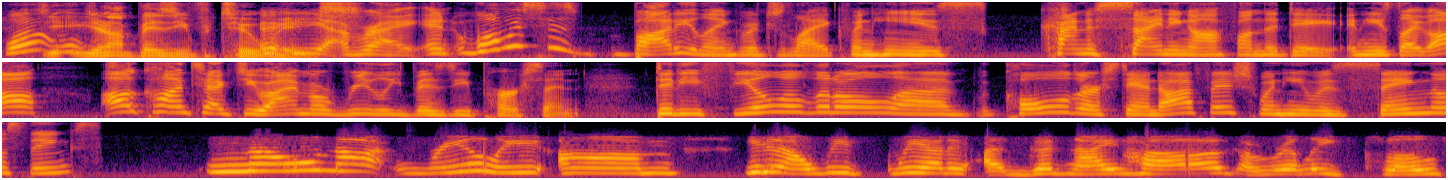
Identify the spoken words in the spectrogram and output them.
What- You're not busy for two weeks. Yeah, right. And what was his body language like when he's kind of signing off on the date and he's like, "I'll I'll contact you. I'm a really busy person." Did he feel a little uh, cold or standoffish when he was saying those things? No, not really. Um, you know, we we had a, a good night hug, a really close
